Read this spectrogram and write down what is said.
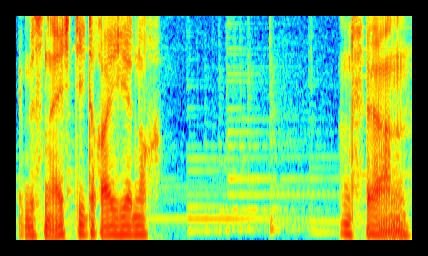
Wir müssen echt die drei hier noch entfernen.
